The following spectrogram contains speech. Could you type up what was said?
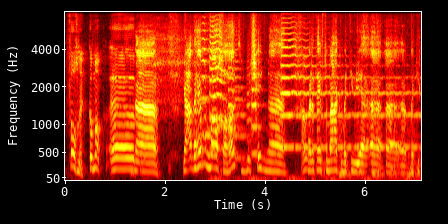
Volgende, kom op. Nou, ja, we hebben hem al gehad. Misschien, eh, Oh. maar dat heeft te maken met die, eh, eh, met die,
